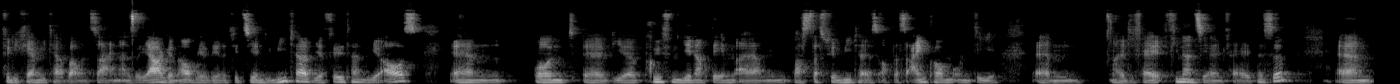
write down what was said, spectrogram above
für die Vermieter bei uns sein. Also ja, genau, wir verifizieren die Mieter, wir filtern die aus, ähm, und äh, wir prüfen je nachdem, ähm, was das für Mieter ist, auch das Einkommen und die, ähm, äh, die Verhält finanziellen Verhältnisse. Ähm,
